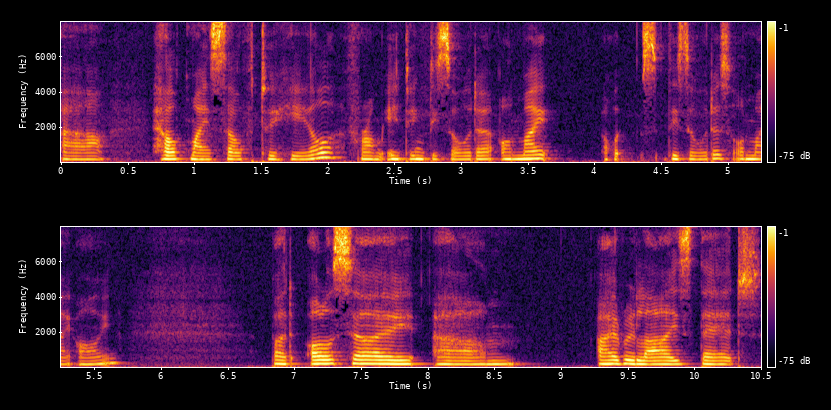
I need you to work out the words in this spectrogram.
uh, help myself to heal from eating disorder on my disorders on my own. But also, um, I realized that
